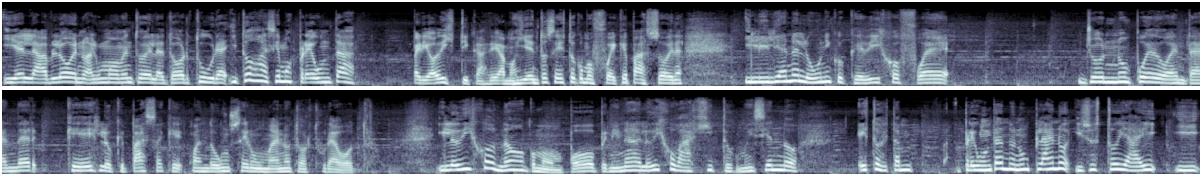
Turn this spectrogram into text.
y él habló en algún momento de la tortura y todos hacíamos preguntas periodísticas, digamos, y entonces esto cómo fue, qué pasó. Y Liliana lo único que dijo fue, yo no puedo entender qué es lo que pasa que cuando un ser humano tortura a otro. Y lo dijo no como un pop ni nada, lo dijo bajito, como diciendo, estos están preguntando en un plano y yo estoy ahí y,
